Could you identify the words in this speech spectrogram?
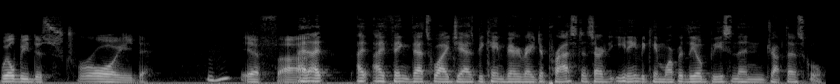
will be destroyed if. Uh, And I, I, I think that's why Jazz became very, very depressed and started eating, became morbidly obese, and then dropped out of school.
